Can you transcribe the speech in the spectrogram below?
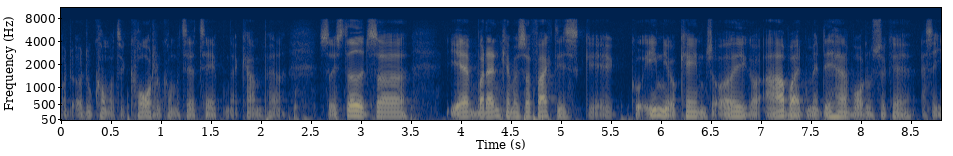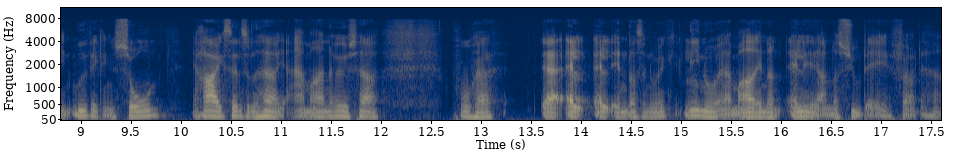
og, og du kommer til kort, og du kommer til at tabe den her kamp her. Så i stedet så, ja, hvordan kan man så faktisk øh, gå ind i orkanens øje og arbejde med det her, hvor du så kan, altså i en udviklingszone, jeg har ikke selvtillid her, jeg er meget nervøs her, puha, ja, alt, alt ændrer sig nu ikke. Lige nu er meget ændret alle de andre syv dage før det her.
